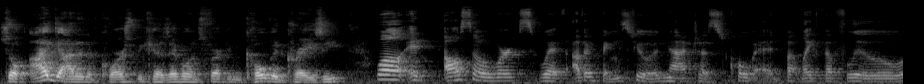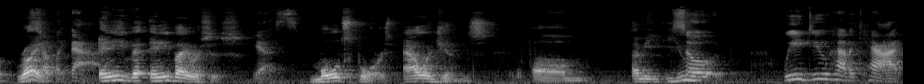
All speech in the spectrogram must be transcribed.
So I got it, of course, because everyone's fucking COVID crazy. Well, it also works with other things too, not just COVID, but like the flu, Right. stuff like that. Any any viruses, yes. mold spores, allergens. Um, I mean, you. So we do have a cat,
